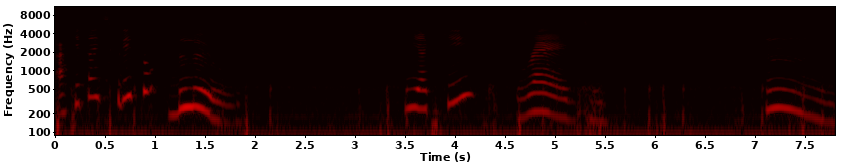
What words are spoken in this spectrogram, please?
Aqui está escrito blue. E aqui red. Hum.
